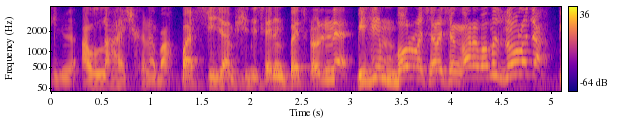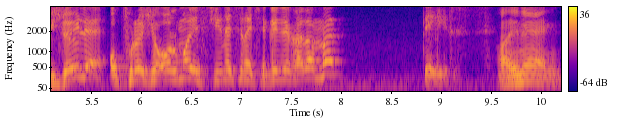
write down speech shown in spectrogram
Hilmi Allah aşkına bak başlayacağım şimdi senin petrolüne. Bizim borla çalışan arabamız ne olacak? Biz öyle o proje olmayı sinesine çekecek adamlar değiliz. Aynen.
